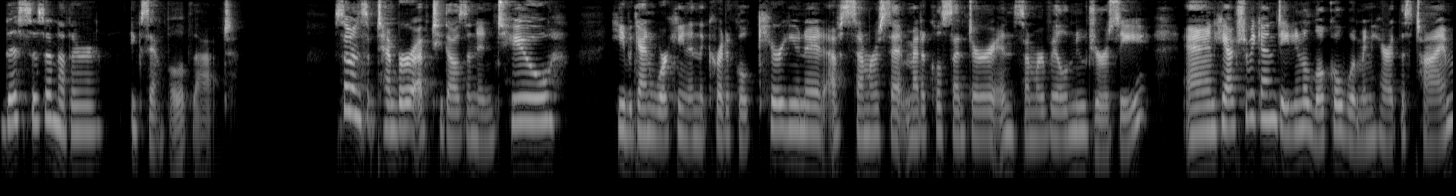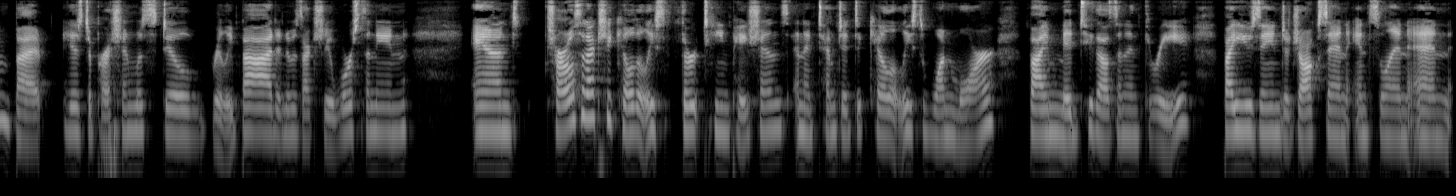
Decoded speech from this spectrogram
this is another example of that. So in September of 2002, he began working in the critical care unit of Somerset Medical Center in Somerville, New Jersey. And he actually began dating a local woman here at this time, but his depression was still really bad and it was actually worsening. And Charles had actually killed at least 13 patients and attempted to kill at least one more by mid 2003 by using digoxin, insulin, and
